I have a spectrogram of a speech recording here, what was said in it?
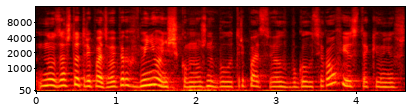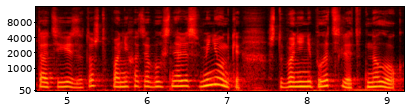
Ну, за что трепать? Во-первых, миньонщикам нужно было трепать своих бухгалтеров, если такие у них в штате есть, за то, чтобы они хотя бы их сняли с миньонки, чтобы они не платили этот налог.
